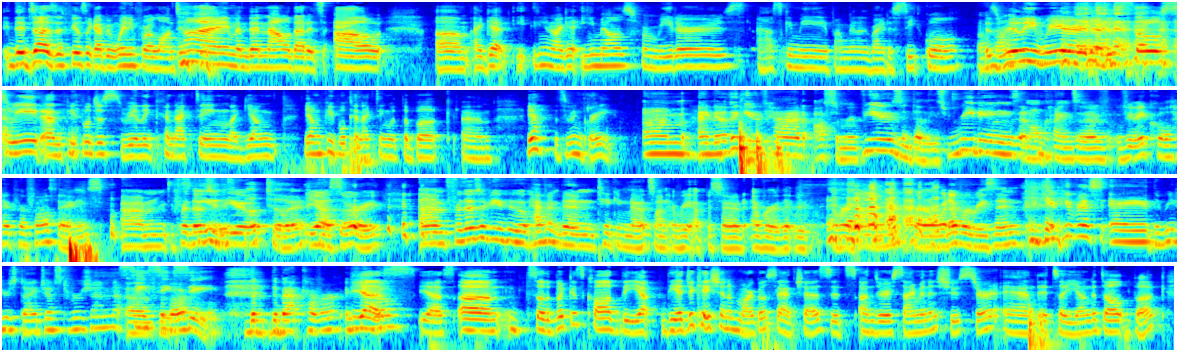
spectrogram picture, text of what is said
it does. It feels like I've been waiting for a long time, and then now that it's out, um, I get you know I get emails from readers asking me if I'm gonna write a sequel. It's really weird and it's so sweet, and people just really connecting, like young young people connecting with the book, and yeah, it's been great. Um, I know that you've had awesome reviews and done these readings and all kinds of very cool, high profile things. Um, for those of you. book tour. Yeah, sorry. Um, for those of you who haven't been taking notes on every episode ever that we've ever done for whatever reason, could you give us a the Reader's Digest version of the book, the the back cover, if you will? Yes, yes. Um, so the book is called the the Education of Margot Sanchez. It's under Simon and Schuster, and it's a young adult book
